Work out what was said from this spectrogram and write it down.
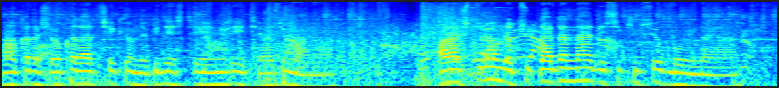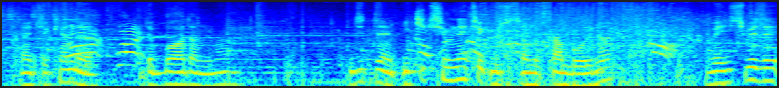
Arkadaşlar o kadar çekiyorum da bir desteğinize ihtiyacım var ya. Araştırıyorum da Türklerden neredeyse kimse yok bu oyunda ya. Yani çeken de bir de bu adam lan. Cidden iki kişi mi ne çekmiş sanırsam bu oyunu. Ve hiçbir de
